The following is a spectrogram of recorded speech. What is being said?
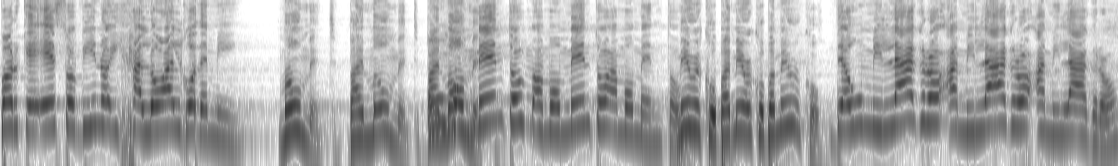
porque eso vino y jaló algo de mí. Moment by moment by un moment. momento a momento a momento. Miracle by miracle by miracle. De un milagro a milagro a milagro.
